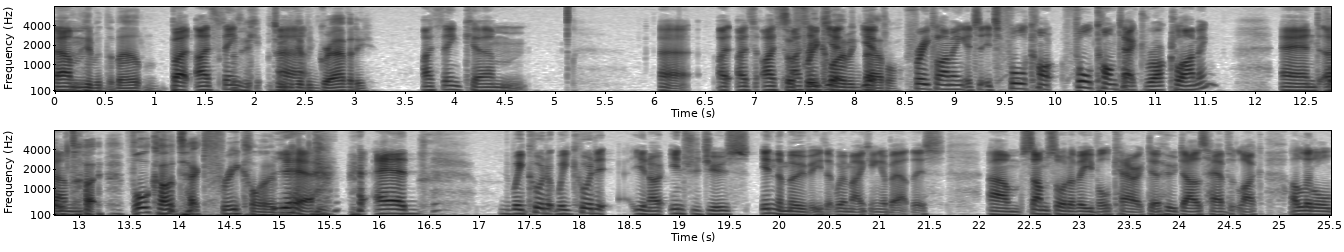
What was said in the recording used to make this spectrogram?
Um, him and the mountain. but I think between uh, him and gravity. I think um, uh, I I, th- I, th- So I free think, climbing yeah, battle. Free climbing. It's it's full con- full contact rock climbing, and Full, um, ti- full contact free climbing. yeah, and we could we could you know introduce in the movie that we're making about this um, some sort of evil character who does have like a little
